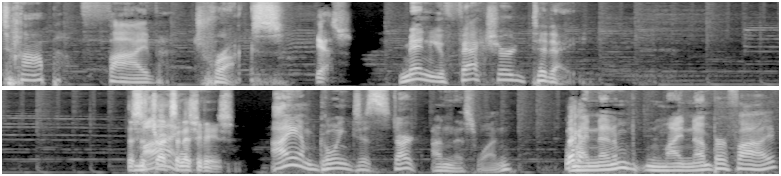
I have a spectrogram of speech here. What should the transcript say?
top five trucks yes. manufactured today. This is trucks and SUVs. I am going to start on this one. Okay. My, num- my number five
